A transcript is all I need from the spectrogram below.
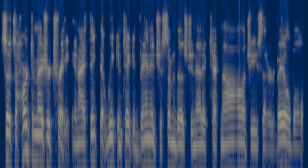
So it's a hard to measure trait. And I think that we can take advantage of some of those genetic technologies that are available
